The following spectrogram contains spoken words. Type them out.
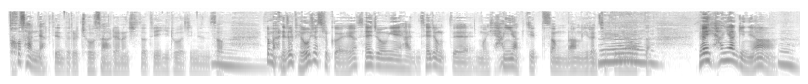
토산 약재들을 조사하려는 시도들이 이루어지면서 음. 그 많이들 배우셨을 거예요. 세종의 한 세종 때 뭐 향약 집성랑 이런 책들이 나왔다. 왜 향약이냐? 음.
